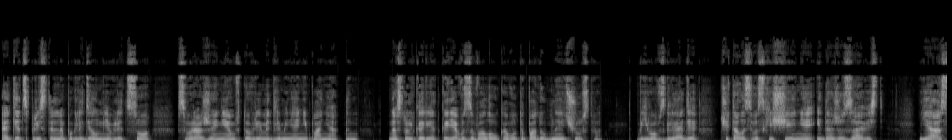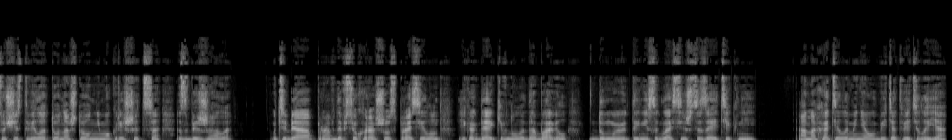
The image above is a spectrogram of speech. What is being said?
Отец пристально поглядел мне в лицо с выражением в то время для меня непонятным. Настолько редко я вызывала у кого-то подобное чувство. В его взгляде читалось восхищение и даже зависть. Я осуществила то, на что он не мог решиться, сбежала. «У тебя правда все хорошо?» — спросил он, и когда я кивнула, добавил, «Думаю, ты не согласишься зайти к ней?» «Она хотела меня убить», — ответила я.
